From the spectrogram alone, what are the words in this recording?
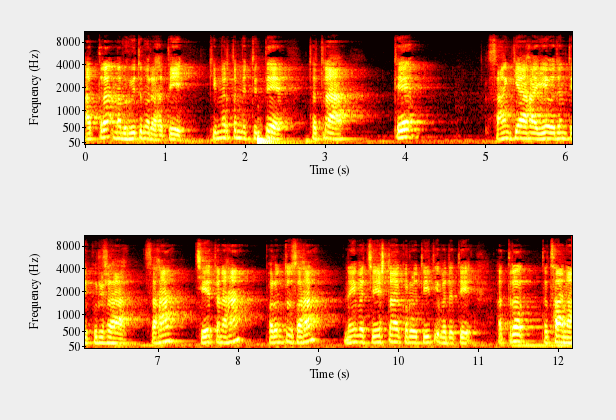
ಅತ್ರ ನ ಭವಿತುಮರ್ಹತಿ ಕಿಮರ್ಥಮ್ ಇತ್ಯುಕ್ತೆ ತತ್ರ ತೇ ಸಾಂಖ್ಯಾ ಯೇ ವದಂತಿ ಪುರುಷ ಸಹ ಚೇತನ ಪರಂತು ಸಹ ನೈವ ಚೇಷ್ಟಾ ಕರೋತಿ ಇತಿ ವದತಿ ಅತ್ರ ತಥಾ ನ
